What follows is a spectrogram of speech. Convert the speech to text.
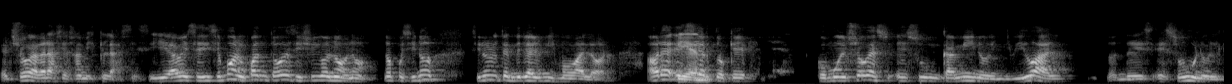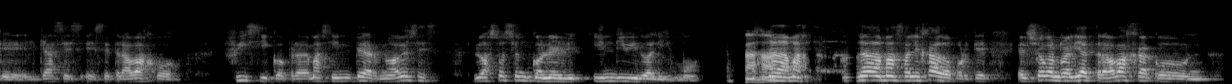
el yoga gracias a mis clases y a veces dicen, bueno, ¿cuánto es? Y yo digo, no, no, no, pues si no, si no, no tendría el mismo valor. Ahora, es cierto que como el yoga es un camino individual, donde es, uno el que, el que hace ese trabajo físico, pero además interno, a veces lo asocian con el individualismo. Nada más, nada más alejado, porque el yoga en realidad trabaja con,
